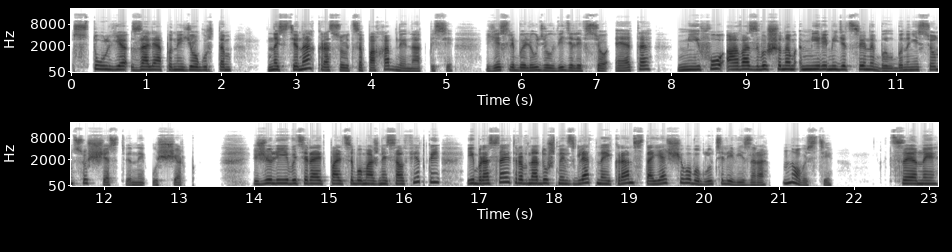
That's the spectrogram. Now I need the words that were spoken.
стулья, заляпанные йогуртом — на стенах красуются похабные надписи. Если бы люди увидели все это, мифу о возвышенном мире медицины был бы нанесен существенный ущерб. Жюли вытирает пальцы бумажной салфеткой и бросает равнодушный взгляд на экран стоящего в углу телевизора. Новости. Цены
